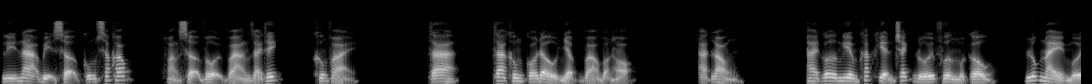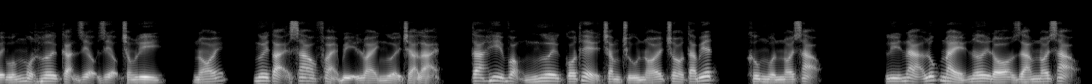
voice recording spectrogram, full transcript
Lina bị sợ cũng sắc khóc, hoảng sợ vội vàng giải thích, không phải. Ta, ta không có đầu nhập vào bọn họ. Át Hai Tiger nghiêm khắc khiển trách đối phương một câu, lúc này mới uống một hơi cạn rượu rượu trong ly, nói, ngươi tại sao phải bị loài người trả lại, ta hy vọng ngươi có thể chăm chú nói cho ta biết, không muốn nói xạo. Lý nạ lúc này nơi đó dám nói xạo,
